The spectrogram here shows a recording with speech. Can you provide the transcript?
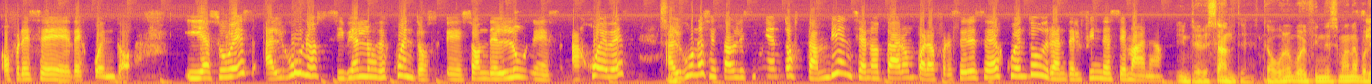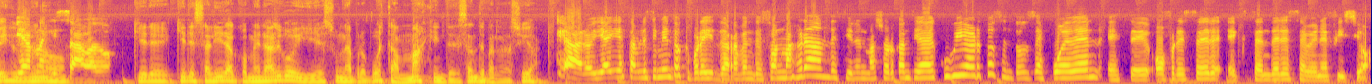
ofrece descuento. Y a su vez, algunos, si bien los descuentos eh, son del lunes a jueves, Sí. algunos establecimientos también se anotaron para ofrecer ese descuento durante el fin de semana, Interesante. Está bueno por el fin de semana por ahí sí, donde viernes uno y sábado. quiere, quiere salir a comer algo y es una propuesta más que interesante para la ciudad. Claro, y hay establecimientos que por ahí de repente son más grandes, tienen mayor cantidad de cubiertos, entonces pueden este, ofrecer, extender ese beneficio.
